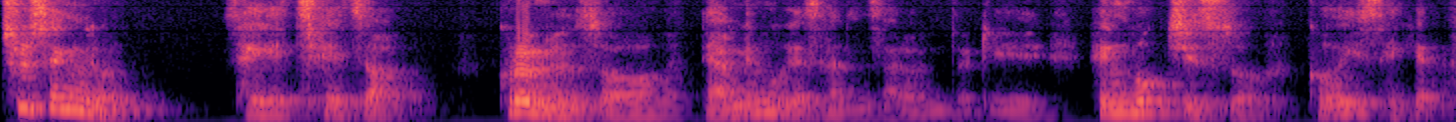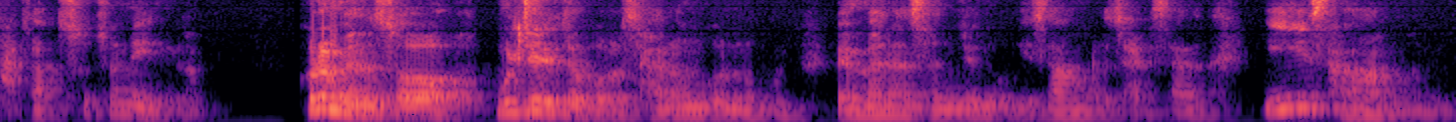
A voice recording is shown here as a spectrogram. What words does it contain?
출생률 세계 최저 그러면서 대한민국에 사는 사람들이 행복지수 거의 세계 바닥 수준에 있는 그러면서 물질적으로 사는 거는 웬만한 선진국 이상으로 잘 사는 이 상황은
